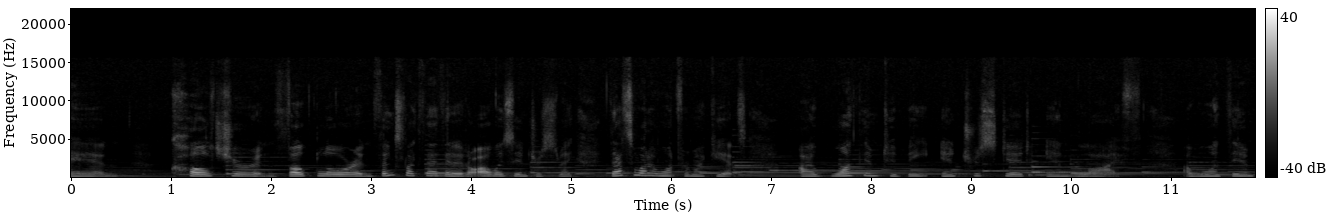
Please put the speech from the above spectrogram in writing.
and culture and folklore and things like that that had always interested me. That's what I want for my kids. I want them to be interested in life. I want them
